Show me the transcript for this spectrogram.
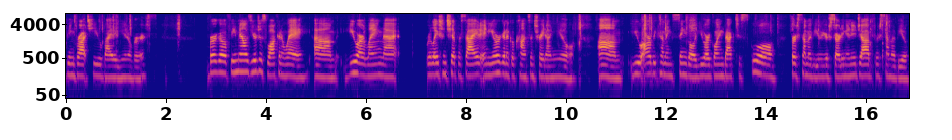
being brought to you by the universe. Virgo females, you're just walking away. Um, you are laying that relationship aside and you're going to go concentrate on you. Um, you are becoming single. You are going back to school for some of you. You're starting a new job for some of you.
